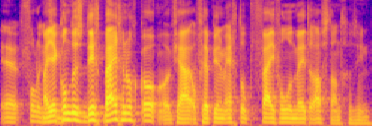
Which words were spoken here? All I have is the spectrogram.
eh volgens Maar jij kon dus dichtbij genoeg komen? Of, ja, of heb je hem echt op 500 meter afstand gezien?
